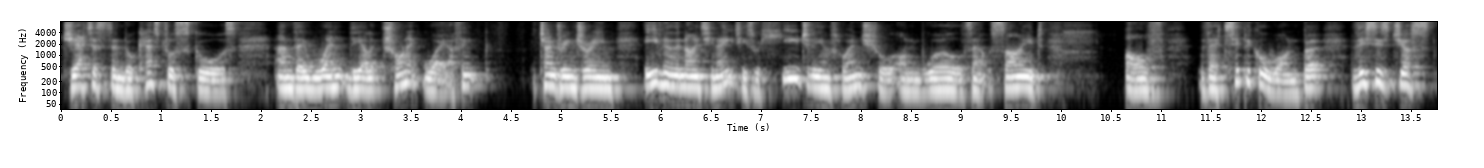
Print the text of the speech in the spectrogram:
jettisoned orchestral scores and they went the electronic way. I think Tangerine Dream, even in the 1980s, were hugely influential on worlds outside of their typical one. But this is just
